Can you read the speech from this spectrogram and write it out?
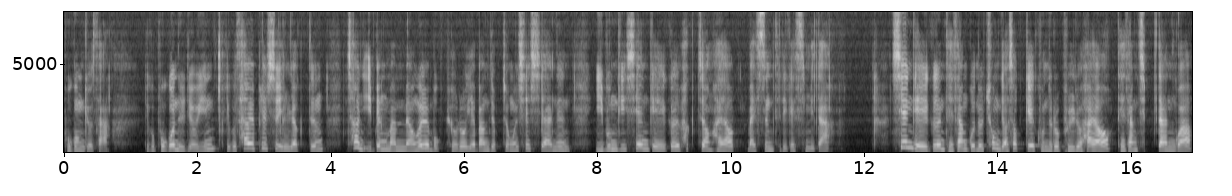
보건교사, 그리고 보건의료인, 그리고 사회 필수 인력 등 1,200만 명을 목표로 예방접종을 실시하는 2분기 시행 계획을 확정하여 말씀드리겠습니다. 시행 계획은 대상군을 총 6개 군으로 분류하여 대상 집단과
